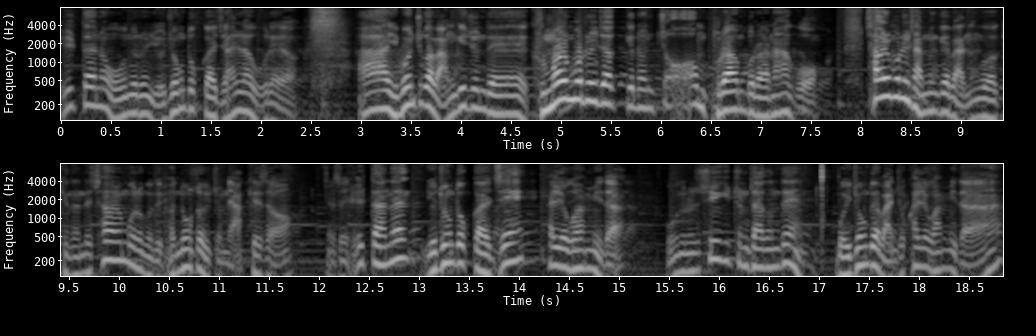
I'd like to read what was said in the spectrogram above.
일단은 오늘은 요 정도까지 하려고 그래요. 아 이번 주가 만기주인데 금월물을 잡기는 좀 불안불안하고 차월물을 잡는 게 맞는 것 같긴 한데 차월물은 근데 변동성이 좀 약해서. 그래서 일단은 요 정도까지 하려고 합니다. 오늘은 수익이 좀 작은데 뭐 이 정도에 만족하려고 합니다.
